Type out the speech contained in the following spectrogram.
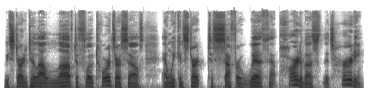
We've started to allow love to flow towards ourselves and we can start to suffer with that part of us that's hurting.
